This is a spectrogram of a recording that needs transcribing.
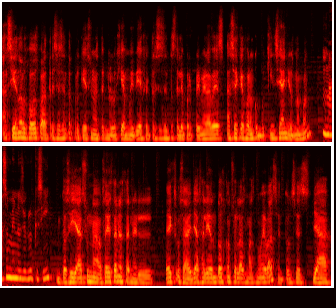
haciendo los juegos para 360 porque es una tecnología muy vieja. El 360 salió por primera vez hace que fueron como 15 años, ¿no, Mon? Más o menos, yo creo que sí. Entonces ya es una, o sea, ya están hasta en el o sea, ya salieron dos consolas más nuevas, entonces ya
